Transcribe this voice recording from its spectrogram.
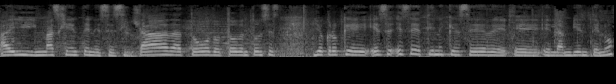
hay más gente necesitada, todo, todo. Entonces, yo creo que ese, ese tiene que ser eh, eh, el ambiente, ¿no?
